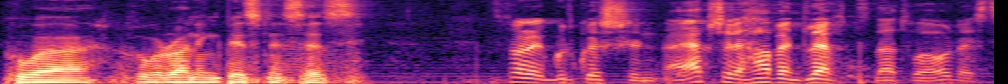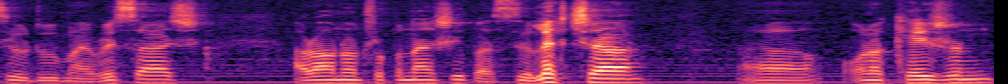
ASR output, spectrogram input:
who are who are running businesses? It's a very good question. I actually haven't left that world. I still do my research around entrepreneurship. I still lecture uh, on occasion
